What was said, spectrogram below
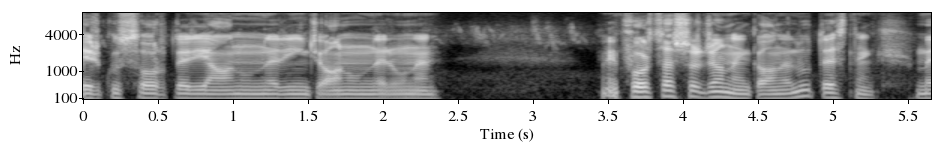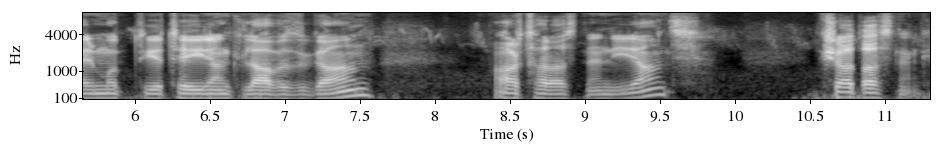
երկու սորտերի անունները, ինչ անուններ ունեն։ Մենք փորձաշրջան ենք անելու, տեսնենք, մեր մոտ եթե իրանք լավ զգան, արդարացնեն իրանց, կշատացնենք,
